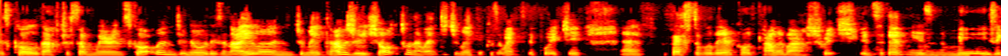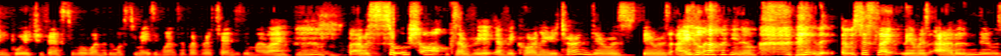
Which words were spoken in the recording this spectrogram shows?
is called after somewhere in Scotland. You know, there's an island Jamaica. I was really shocked when I went to Jamaica because I went to the poetry uh, festival there called Calabash, which incidentally is an mm. amazing poetry festival, one of the most amazing ones I've ever attended in my life. Mm. But I was so shocked. Every every corner you turned, there was there was Islay. You know, it was just like there was Arran. There was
